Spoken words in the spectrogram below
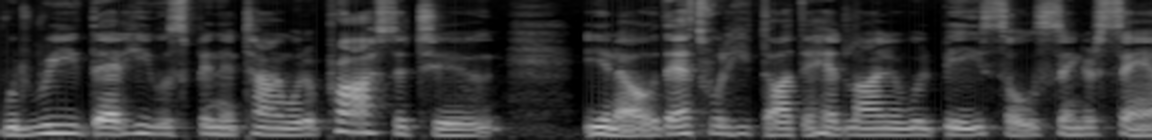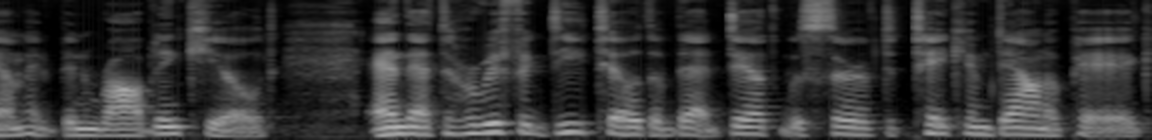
would read that he was spending time with a prostitute. You know, that's what he thought the headliner would be. Soul singer Sam had been robbed and killed. And that the horrific details of that death would serve to take him down a peg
